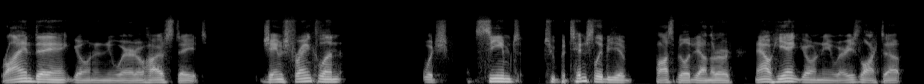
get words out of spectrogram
Ryan Day ain't going anywhere at Ohio State. James Franklin, which seemed to potentially be a possibility down the road, now he ain't going anywhere. He's locked up.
